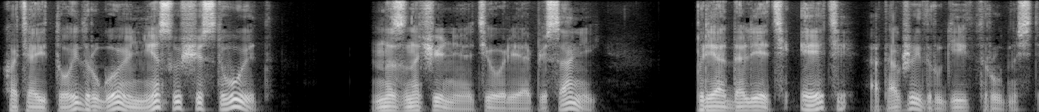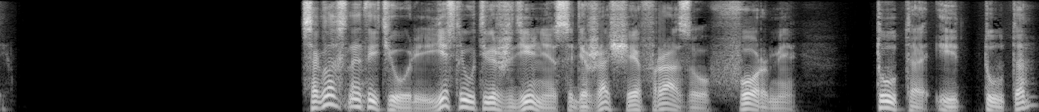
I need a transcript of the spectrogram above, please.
хотя и то, и другое не существует. Назначение теории описаний — преодолеть эти, а также и другие трудности. Согласно этой теории, если утверждение, содержащее фразу в форме «тута» и «тута»,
